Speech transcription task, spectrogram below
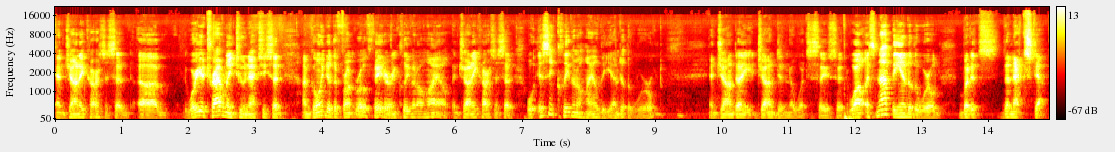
and Johnny Carson said, uh, "Where are you traveling to next?" He said, "I'm going to the Front Row Theater in Cleveland, Ohio." And Johnny Carson said, "Well, isn't Cleveland, Ohio, the end of the world?" And John John didn't know what to say. He said, "Well, it's not the end of the world, but it's the next step."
